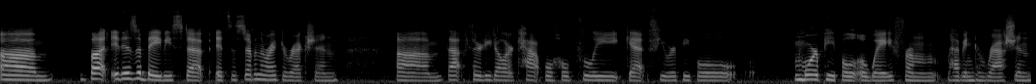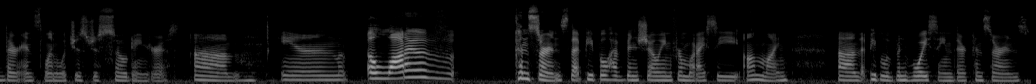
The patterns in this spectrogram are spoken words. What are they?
Um, but it is a baby step, it's a step in the right direction. Um, that $30 cap will hopefully get fewer people more people away from having to ration their insulin, which is just so dangerous. Um, and a lot of concerns that people have been showing from what I see online. Um, that people have been voicing their concerns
